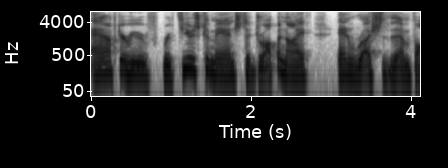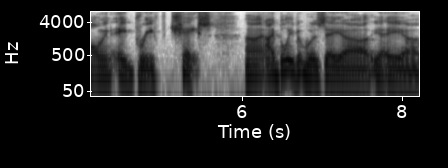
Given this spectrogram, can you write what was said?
after he refused commands to drop a knife and rushed them following a brief chase. Uh, I believe it was a, uh, a, a uh,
